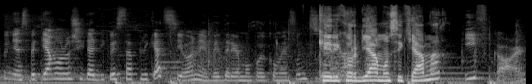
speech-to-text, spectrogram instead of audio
Quindi aspettiamo l'uscita di questa applicazione e vedremo poi come funziona. Che ricordiamo si chiama? Ifcar.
